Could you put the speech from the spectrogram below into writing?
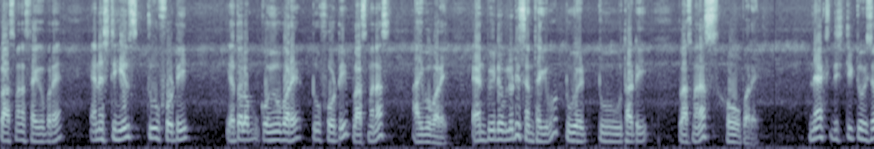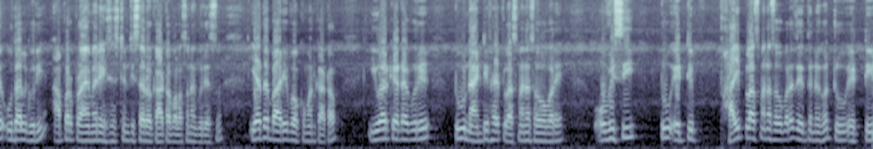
plus minus থাকিব পাৰে। And S T hills two forty ইয়াত অলপ কমিব পাৰে টু ফৰ্টি প্লাছ মাইনাছ আহিব পাৰে। N P W D same থাকিব two eight two thirty plus minus হ'ব পাৰে। নেক্সট ডিষ্ট্ৰিক্টটো হৈছে ওদালগুৰি আপাৰ প্ৰাইমেৰী এছিষ্টেণ্ট টিচাৰৰ কাট অফ আলোচনা কৰি আছোঁ। ইয়াতে বাঢ়িব অকণমান কাট অফ ইউ আৰ কেটাগৰীৰ two ninety five plus minus হ'ব পাৰে। O' B C two eighty five plus minus হ'ব পাৰে যিহেতু টু এইট্টি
